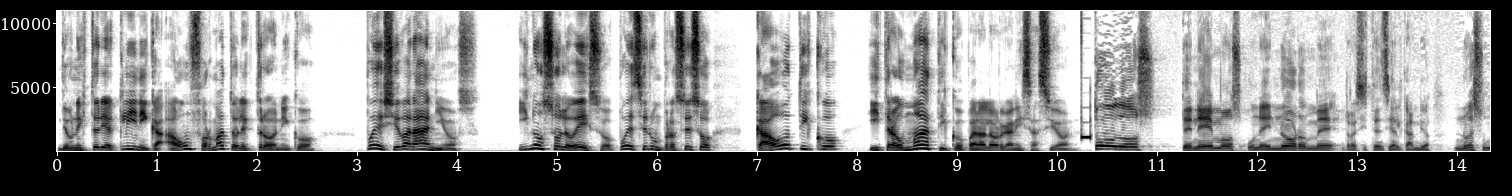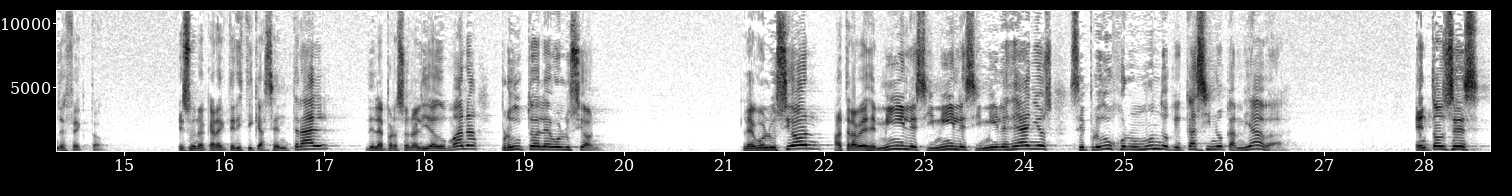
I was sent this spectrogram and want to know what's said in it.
de una historia clínica a un formato electrónico puede llevar años. Y no solo eso, puede ser un proceso caótico y traumático para la organización. Todos tenemos una enorme resistencia al cambio. No es un defecto, es una característica central de la personalidad humana, producto de la evolución. La evolución, a través de miles y miles y miles de años, se produjo en un mundo que casi no cambiaba. Entonces,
